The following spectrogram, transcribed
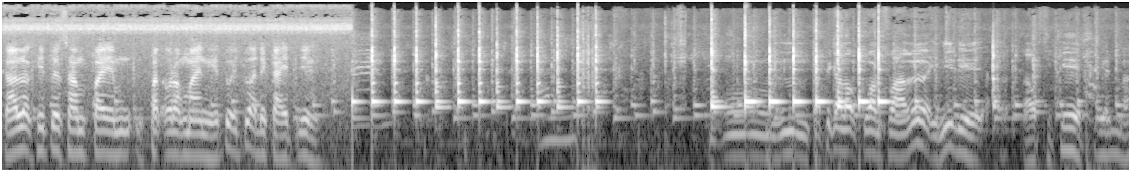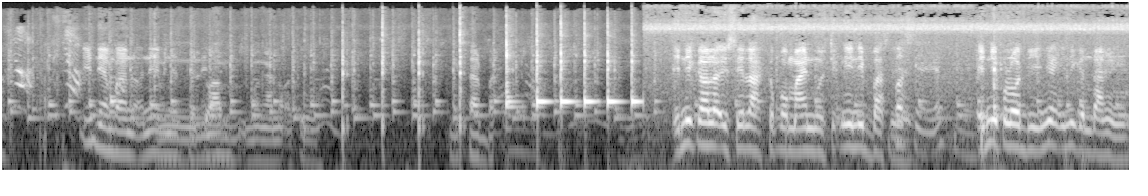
kalau kita sampai empat orang main itu itu ada kaitnya Hmm, tapi kalau Puan Fa suara ini di laut sikit. Kan, Bah? Ini yang banyak ni menyetel ini. menganuk tu. Gitar bat. Ini kalau istilah ke pemain musik ni ini bass ya. ya. Ini pelodinya, ini gendangnya.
